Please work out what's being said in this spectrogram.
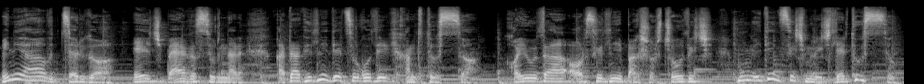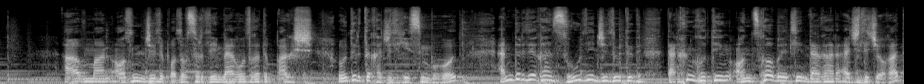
Миний аав Зориго ээж байгаль сүрнээр гадаад хэлний дээд сургуулийг хамт төгссөн. Хоёулаа орос хэлний багш орчуулагч мөн эдийн засагч мэрэгчлэр төгссөн. Аав маань олон жил боловсролын байгууллагад багш өдөрдөх ажил хийсэн бөгөөд амьдралынхаа сүүлийн жилүүдэд Дархан хотын онцгой байдлын дагаар ажиллаж байгаад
